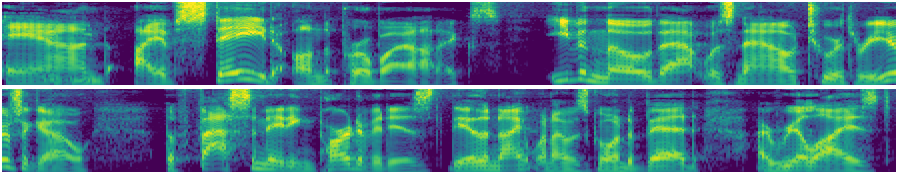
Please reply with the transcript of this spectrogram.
And mm-hmm. I have stayed on the probiotics, even though that was now two or three years ago. The fascinating part of it is the other night when I was going to bed, I realized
